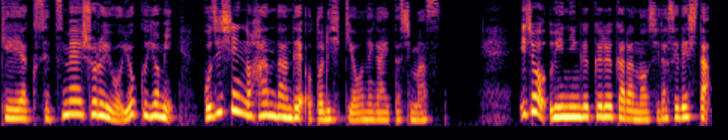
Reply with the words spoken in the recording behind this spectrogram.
契約説明書類をよく読み、ご自身の判断でお取引をお願いいたします。以上、ウィーニングクルーからのお知らせでした。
